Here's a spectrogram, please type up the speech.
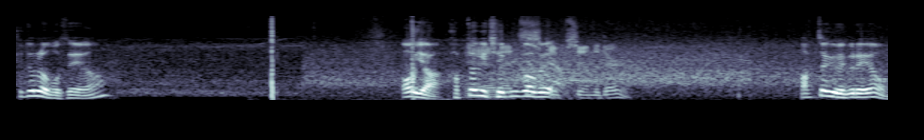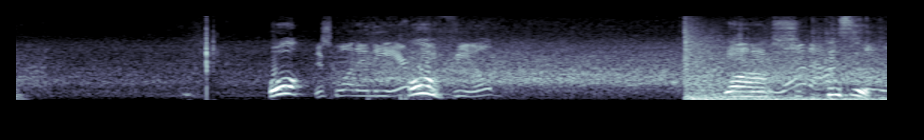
휘둘러 보세요 어 야 갑자기 And 제구가 왜. 갑자기 왜 그래요 어? Air Oh. right field. 와 펜스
